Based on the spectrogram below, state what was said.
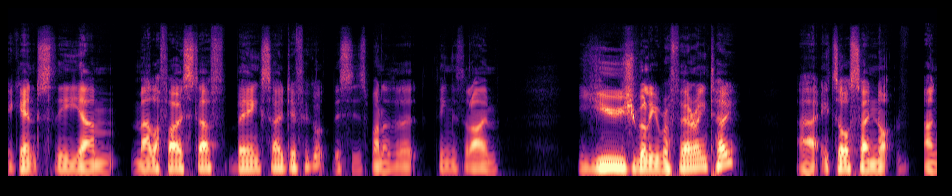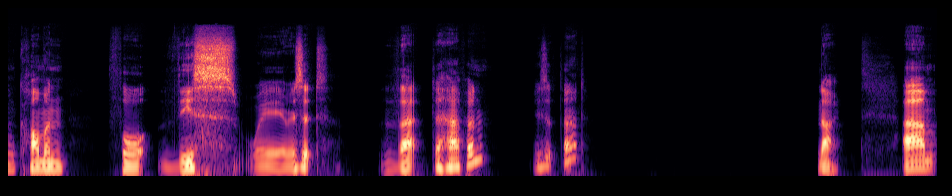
against the um, Malifaux stuff being so difficult. This is one of the things that I'm usually referring to. Uh, it's also not uncommon for this, where is it? That to happen? Is it that? No. Um,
